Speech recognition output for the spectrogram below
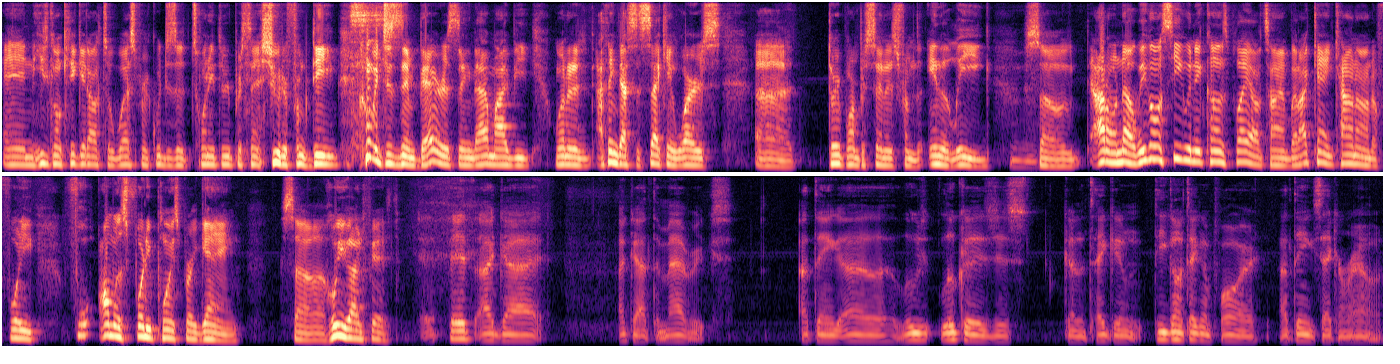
and he's going to kick it out to westbrook which is a 23% shooter from deep which is embarrassing that might be one of the i think that's the second worst uh three point percentage from the in the league. So I don't know. We're gonna see when it comes playoff time, but I can't count on a 40, fo- almost forty points per game. So who you got in fifth? Fifth, I got, I got the Mavericks. I think uh, Luka is just gonna take him. He gonna take him far. I think second round,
